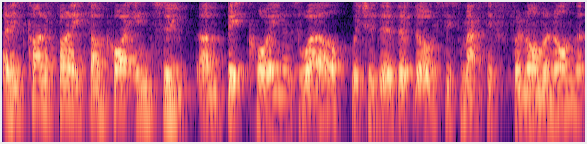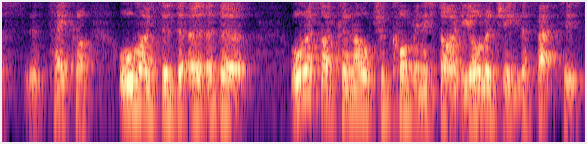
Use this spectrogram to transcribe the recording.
and it's kind of funny because I'm quite into um, Bitcoin as well, which is obviously this massive phenomenon that's that's taken on almost as a, as a almost like an ultra communist ideology. The fact is,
